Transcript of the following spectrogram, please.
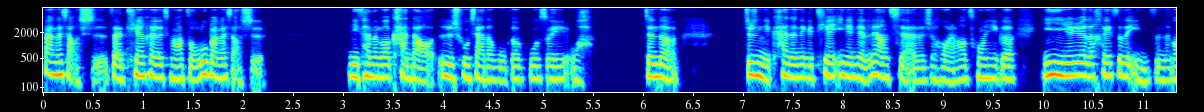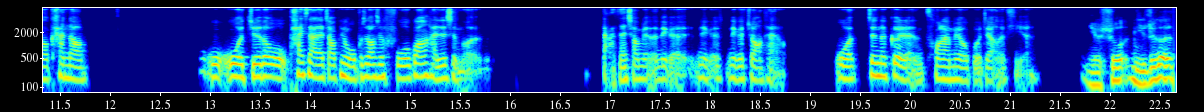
半个小时，在天黑的情况下走路半个小时，你才能够看到日出下的吴哥窟。所以哇，真的就是你看着那个天一点点亮起来的时候，然后从一个隐隐约约的黑色的影子，能够看到我，我觉得我拍下来的照片，我不知道是佛光还是什么打在上面的那个那个那个状态，我真的个人从来没有过这样的体验。你说你这个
